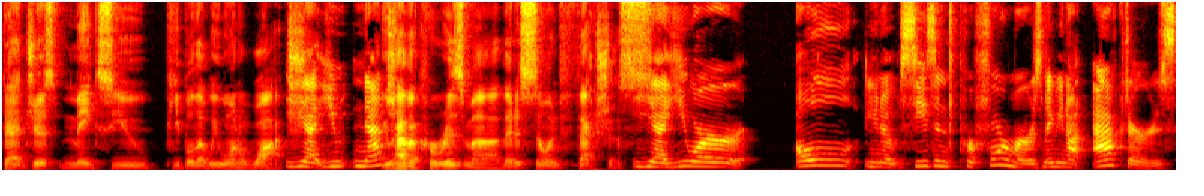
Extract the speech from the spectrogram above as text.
that just makes you people that we want to watch. Yeah, you naturally. You have a charisma that is so infectious. yeah, you are all you know seasoned performers, maybe not actors,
